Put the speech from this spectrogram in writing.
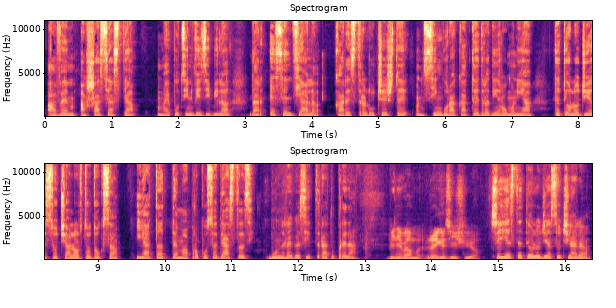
avem a șasea stea, mai puțin vizibilă, dar esențială, care strălucește în singura catedră din România de teologie social-ortodoxă. Iată tema propusă de astăzi. Bun regăsit, Radu Preda! Bine v-am regăsit și eu. Ce este teologia socială?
